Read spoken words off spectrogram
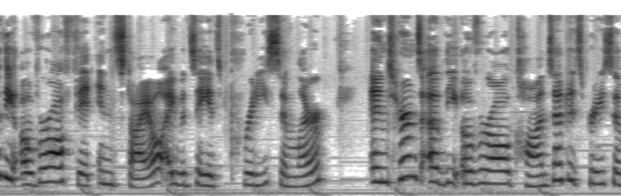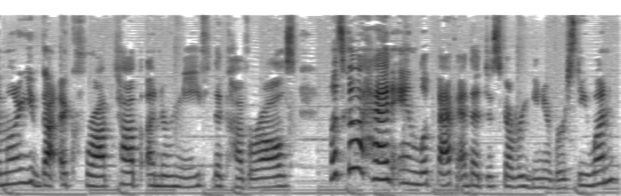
of the overall fit and style, I would say it's pretty similar. In terms of the overall concept, it's pretty similar. You've got a crop top underneath the coveralls. Let's go ahead and look back at the Discover University one.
